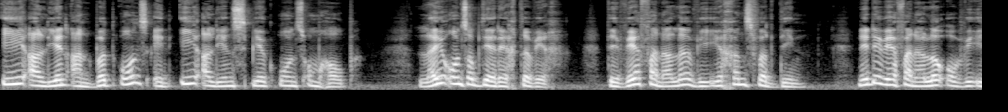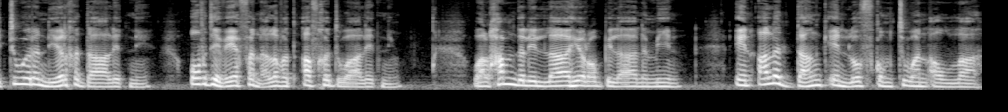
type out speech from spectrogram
U alleen aanbid ons en U alleen spreek ons om hulp. Lei ons op die regte weg, die weg van hulle wie U guns verdien, nie die weg van hulle op wie U toore neergedaal het nie, of die weg van hulle wat afgedwaal het nie. Walhamdulillahi rabbil alamin. En alle dank en lof kom toe aan Allah.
